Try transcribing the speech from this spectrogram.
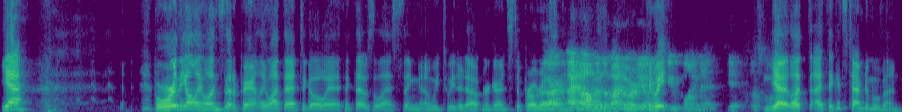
Yeah. but we're the only ones that apparently want that to go away. I think that was the last thing uh, we tweeted out in regards to pro wrestling. right, I know I'm in the minority on Can this we- viewpoint, man. Yeah, let's move. yeah, let, I think it's time to move on.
